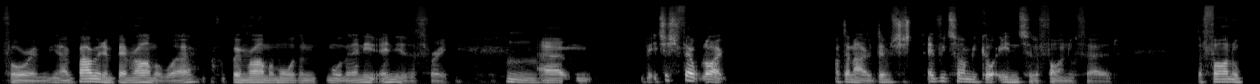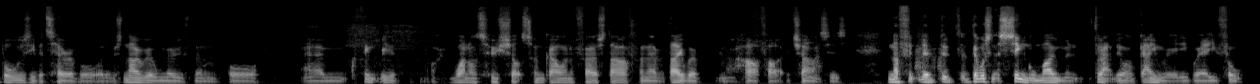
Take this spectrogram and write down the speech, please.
for him. You know, Bowen and Benrahma were. I think Benrahma more than more than any any of the three. Hmm. Um, but it just felt like I don't know. There was just every time we got into the final third, the final ball was either terrible or there was no real movement, or um, I think we had one or two shots on goal in the first half, and they, were you know, half-hearted chances. Nothing. There, there, wasn't a single moment throughout the whole game really where you thought,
